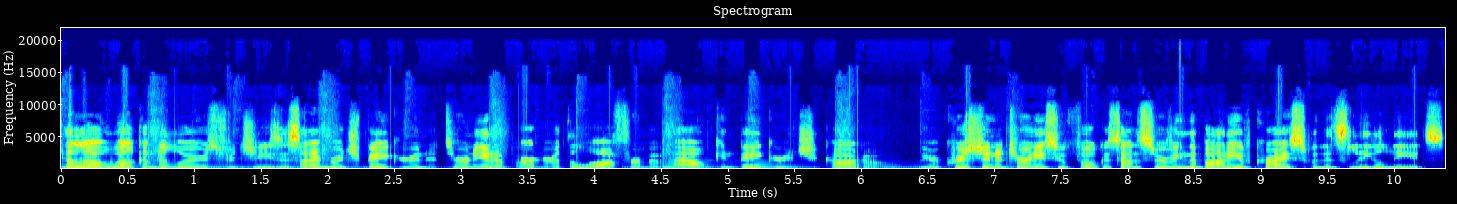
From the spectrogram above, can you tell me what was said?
Hello, welcome to Lawyers for Jesus. I'm Rich Baker, an attorney and a partner at the law firm of Mauck and Baker in Chicago. We are Christian attorneys who focus on serving the body of Christ with its legal needs.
